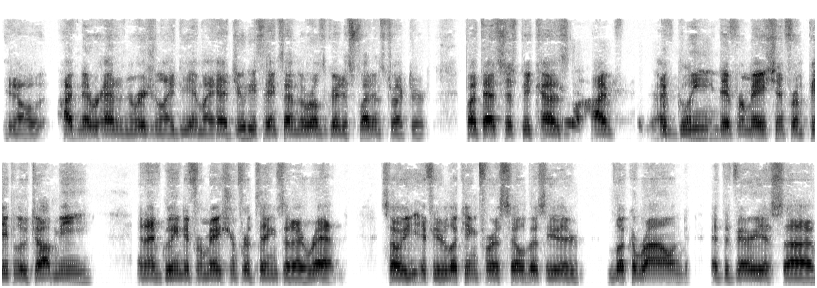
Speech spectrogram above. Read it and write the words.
You know, I've never had an original idea in my head. Judy thinks I'm the world's greatest flight instructor, but that's just because I've I've gleaned information from people who taught me, and I've gleaned information from things that I read. So if you're looking for a syllabus, either look around at the various uh,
